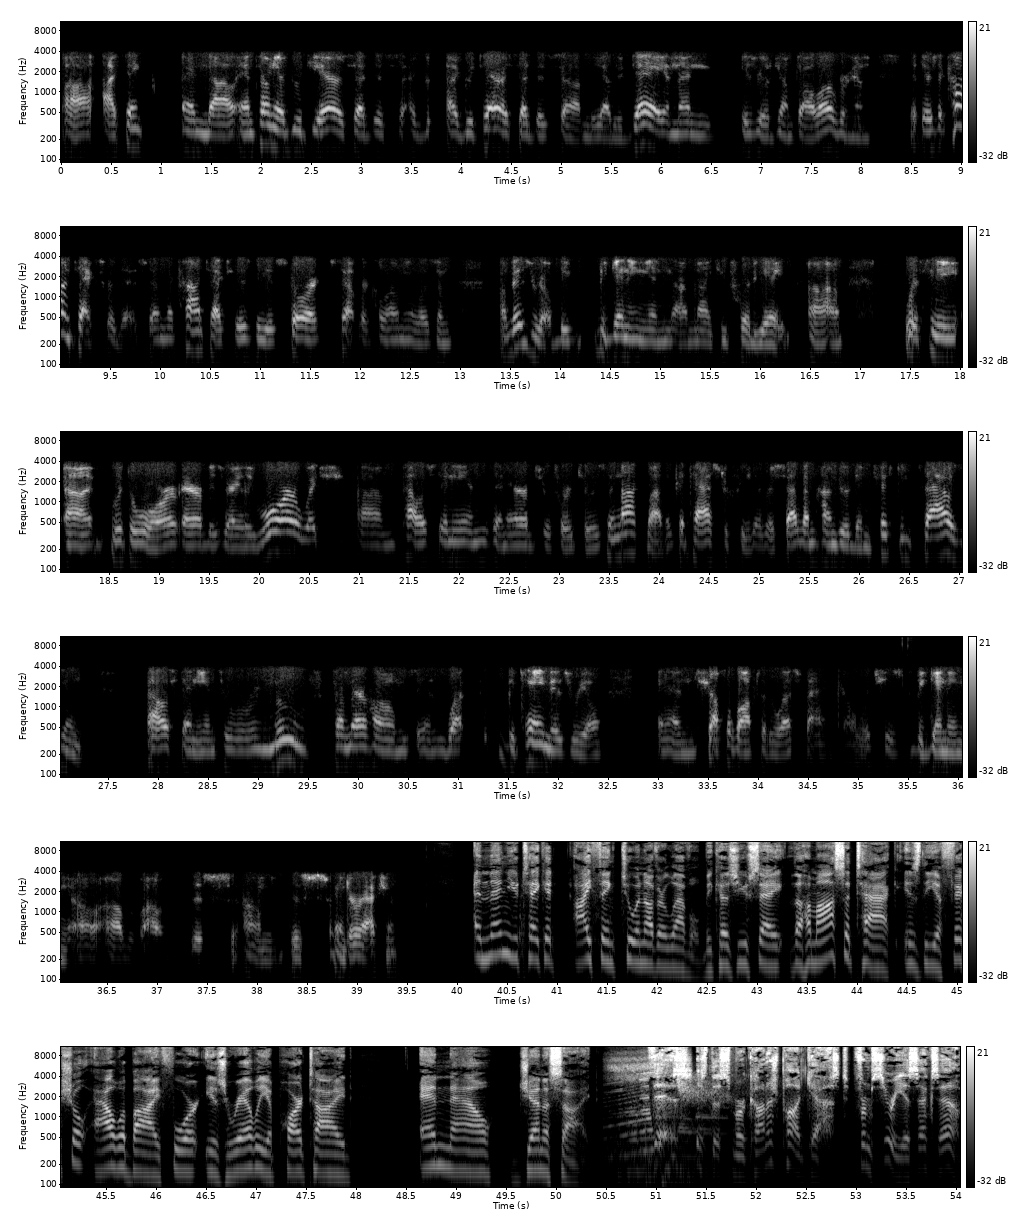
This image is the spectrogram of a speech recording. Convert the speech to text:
uh, I think, and uh, Antonio Gutierrez said this. Uh, Guterres said this um, the other day, and then Israel jumped all over him. That there's a context for this, and the context is the historic settler colonialism of Israel, be, beginning in um, 1948 uh, with the uh, with the war, Arab-Israeli War, which um, Palestinians and Arabs refer to as the Nakba, the catastrophe. There were 750,000 Palestinians who were removed from their homes in what became Israel and shuffled off to the West Bank, which is the beginning of, of this um, this interaction. And then you take it, I think, to another level because you say the Hamas attack is the official alibi for Israeli apartheid and now genocide. This is the Smerconish Podcast from SiriusXM.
